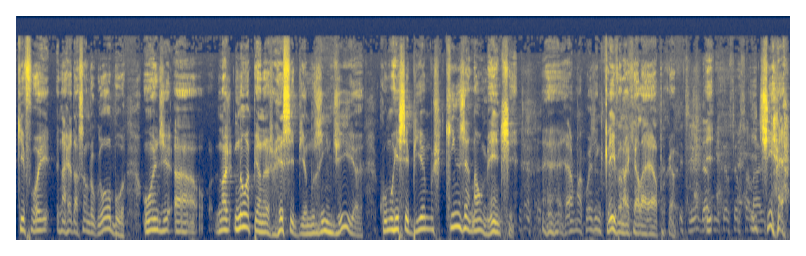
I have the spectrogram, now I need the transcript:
que foi na redação do Globo, onde ah, nós não apenas recebíamos em dia, como recebíamos quinzenalmente. Era uma coisa incrível naquela época. E tinha décimo terceiro salário. E, tinha,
